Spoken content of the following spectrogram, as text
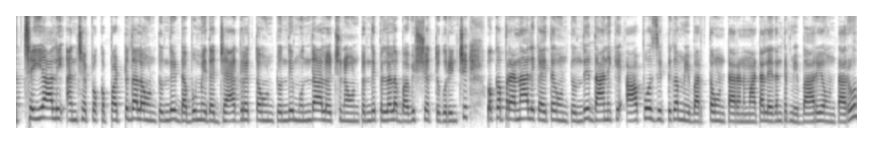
చెయ్యాలి అని చెప్పి ఒక పట్టుదల ఉంటుంది డబ్బు మీద జాగ్రత్త ఉంటుంది ముందాలోచన ఉంటుంది పిల్లల భవిష్యత్తు గురించి ఒక ప్రణాళిక అయితే ఉంటుంది. దానికి ఆపోజిట్గా మీ భర్త ఉంటారనమాట లేదంటే మీ భార్య ఉంటారు.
